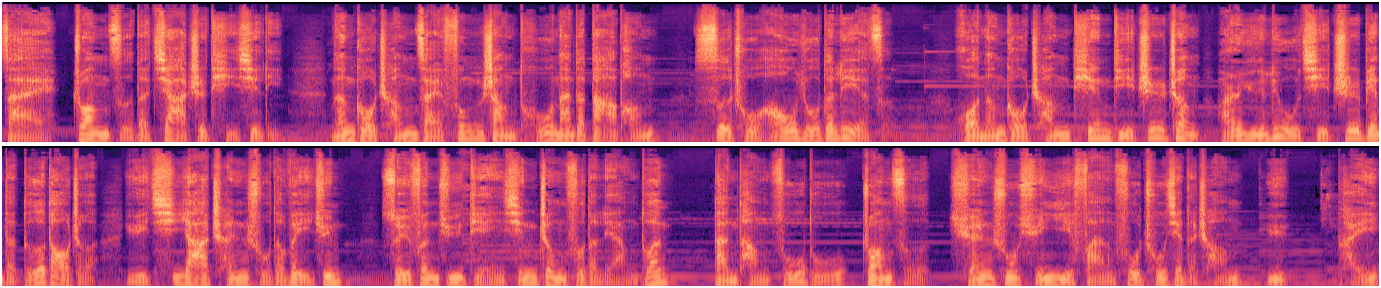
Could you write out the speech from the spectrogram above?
在庄子的价值体系里，能够承载风上图南的大鹏。四处遨游的列子，或能够成天地之正而遇六气之变的得道者，与欺压臣属的魏军，虽分居典型正负的两端，但倘足读庄子全书寻意反复出现的成、欲、培、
